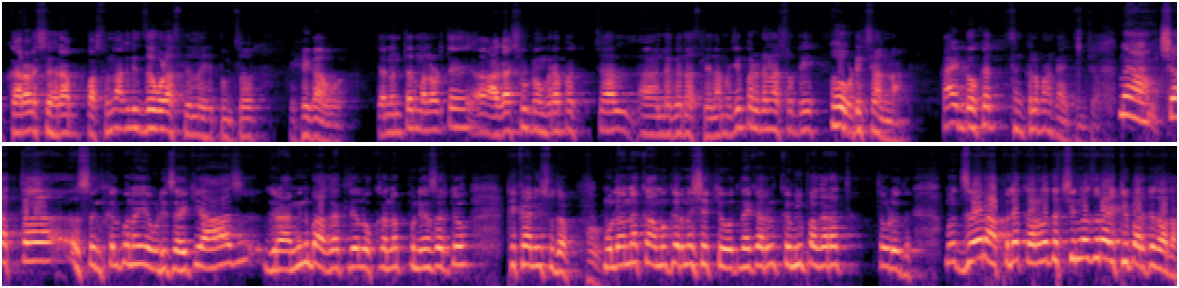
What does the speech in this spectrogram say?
कराड शहरापासून अगदी जवळ असलेलं हे तुमचं हे गाव. त्यानंतर मला वाटतं आगाशिव डोंगराच्या लगत असलेला म्हणजे पर्यटनासाठी हो. मोठी चालना काय डोक्यात संकल्पना काय तुमच्या नाही आमची आत्ता संकल्पना एवढीच आहे की आज ग्रामीण भागातल्या लोकांना पुण्यासारख्या ठिकाणी सुद्धा हो. मुलांना कामं करणं शक्य होत नाही कारण कमी पगारात तेवढे होत. मग जर आपल्या कराड दक्षिणला जर आय टी पार्क झाला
